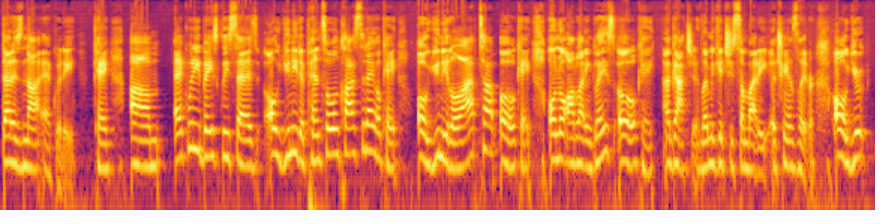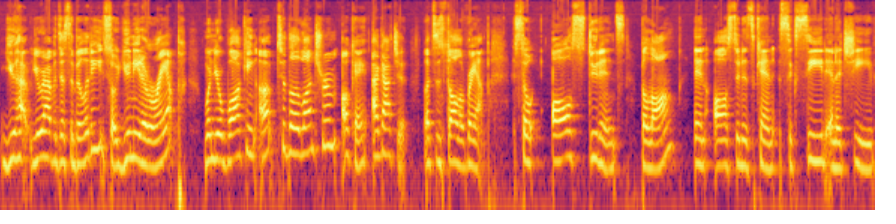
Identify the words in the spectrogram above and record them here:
That is not equity. Okay. Um, equity basically says, oh, you need a pencil in class today? Okay. Oh, you need a laptop? Oh, okay. Oh, no habla inglés? Oh, okay. I got you. Let me get you somebody, a translator. Oh, you're, you have, you have a disability, so you need a ramp when you're walking up to the lunchroom? Okay, I got you. Let's install a ramp. So all students belong and all students can succeed and achieve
